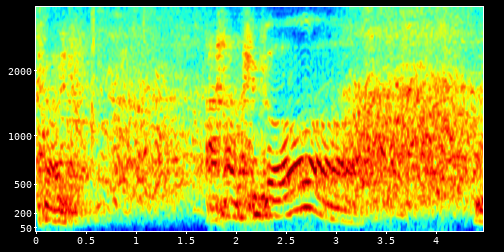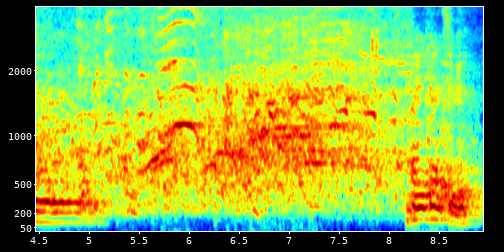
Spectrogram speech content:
별. 아, 그거. 음. 별다줄.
